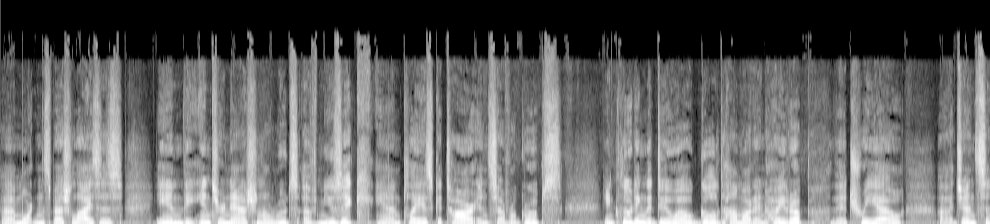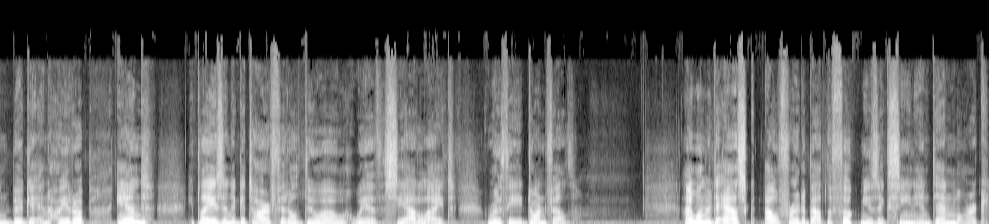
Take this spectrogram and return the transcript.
Uh, Morten specializes in the international roots of music and plays guitar in several groups, including the duo Guldhammer and Høyrup, the trio uh, Jensen, Bugge, and Høyrup, and he plays in a guitar fiddle duo with Seattleite Ruthie Dornfeld. I wanted to ask Alfred about the folk music scene in Denmark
